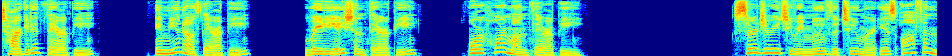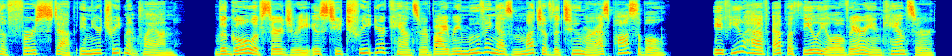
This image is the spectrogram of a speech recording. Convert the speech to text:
targeted therapy, immunotherapy, radiation therapy, or hormone therapy. Surgery to remove the tumor is often the first step in your treatment plan. The goal of surgery is to treat your cancer by removing as much of the tumor as possible. If you have epithelial ovarian cancer,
